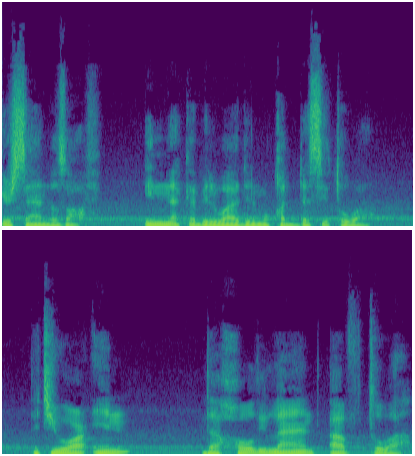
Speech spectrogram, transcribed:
your sandals off. Innaka bilwadi al-muqaddasi tuwa. That you are in the holy land of Tuwa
